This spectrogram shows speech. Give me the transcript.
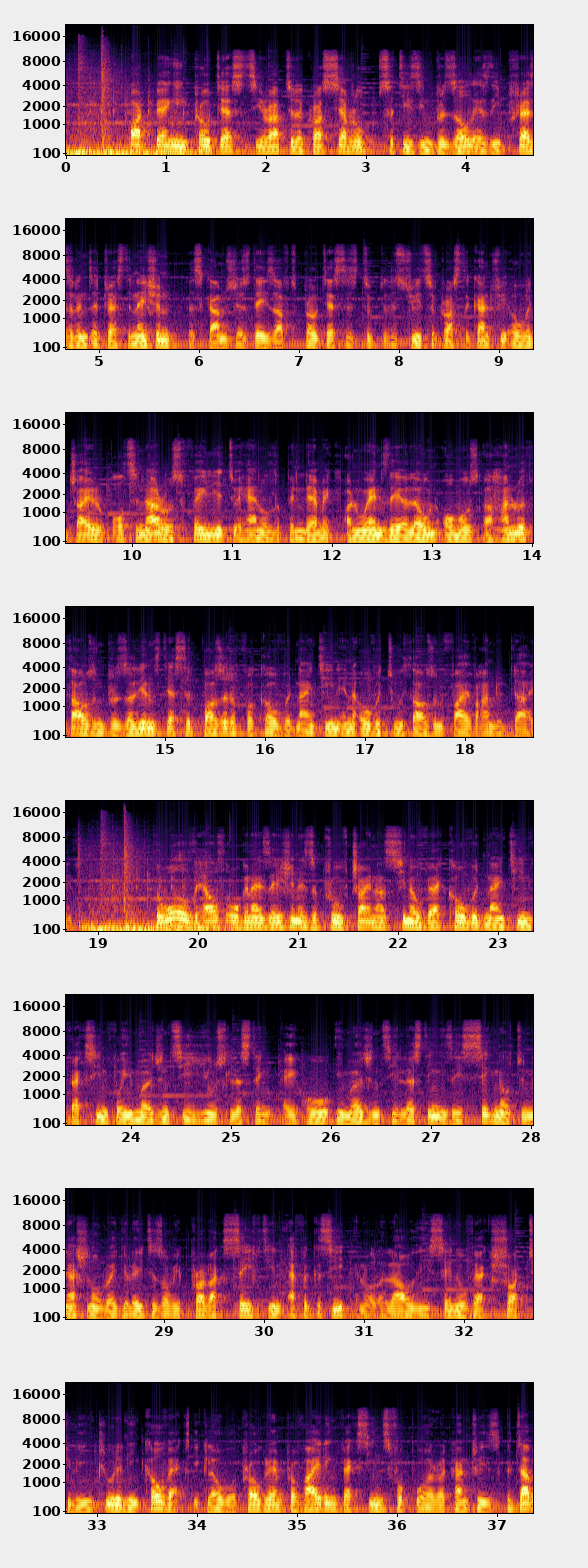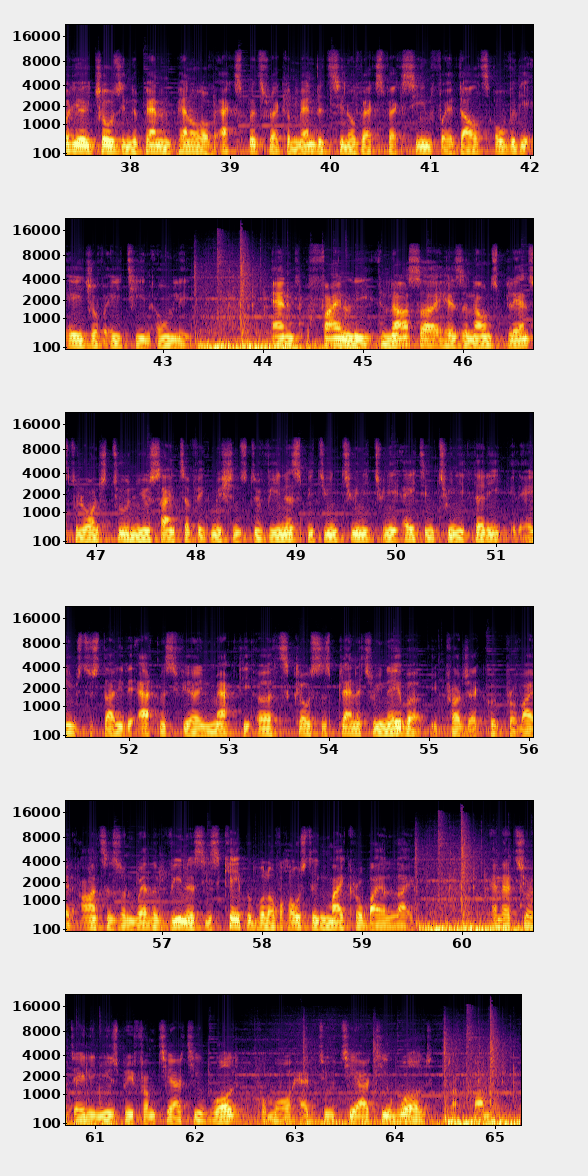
Pot banging protests erupted across several cities in Brazil as the president addressed the nation. This comes just days after protesters took to the streets across the country over Jair Bolsonaro's failure to handle the pandemic. On Wednesday alone, almost 100,000 Brazilians tested positive for COVID 19 and over 2,500 died. The World Health Organization has approved China's Sinovac COVID 19 vaccine for emergency use listing. A WHO emergency listing is a signal to national regulators of a product's safety and efficacy and will allow the Sinovac shot to be included in COVAX, the global program providing vaccines for poorer countries. The WHO's independent panel of experts recommended Sinovac's vaccine for adults over the age of 18 only. And finally, NASA has announced plans to launch two new scientific missions to Venus between 2028 and 2030. It aims to study the atmosphere and map the Earth's closest planetary neighbor. The project could provide answers on whether Venus is capable of hosting microbial life. And that's your daily news brief from TRT World. For more, head to trtworld.com.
